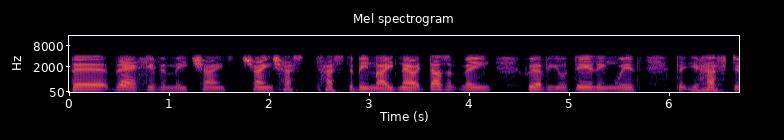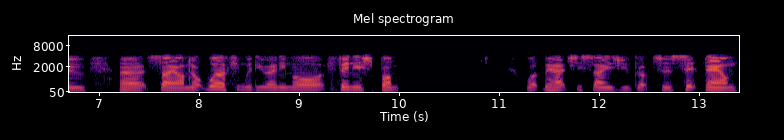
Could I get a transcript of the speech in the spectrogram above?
They're they're yes. giving me change. Change has has to be made. Now it doesn't mean whoever you're dealing with that you have to uh, say I'm not working with you anymore. Finish. Bomb. What they're actually saying is you've got to sit down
